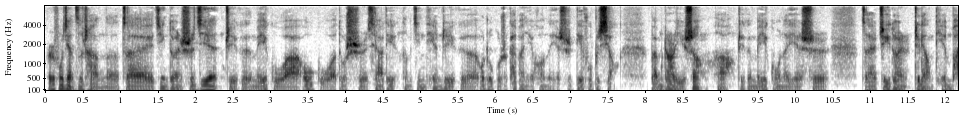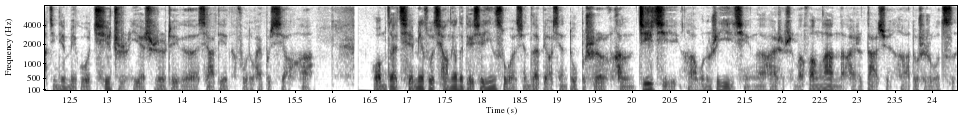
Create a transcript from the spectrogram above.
而风险资产呢，在近段时间，这个美股啊、欧股啊都是下跌。那么今天这个欧洲股市开盘以后呢，也是跌幅不小，百分之二以上啊。这个美股呢，也是在这段这两天吧，今天美国期指也是这个下跌的幅度还不小啊。我们在前面所强调的这些因素，现在表现都不是很积极啊。无论是疫情啊，还是什么方案呢，还是大选啊，都是如此。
